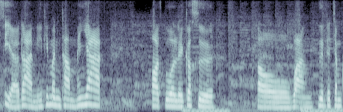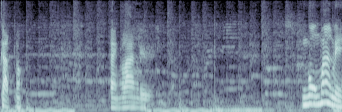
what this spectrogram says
เสียด่านนี้ที่มันทำให้ยาก พอตัวเลยก็คือ เราวางพืชได้จำกัดเนาะแปลงร่างเลย งงมากเลย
